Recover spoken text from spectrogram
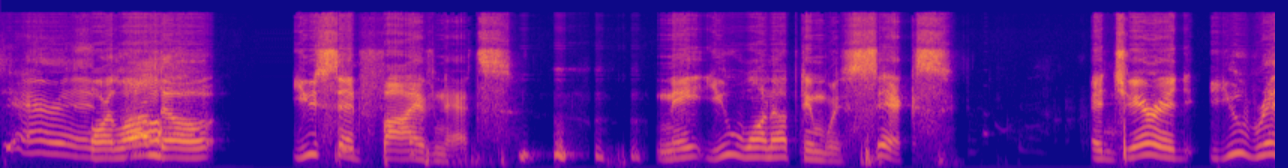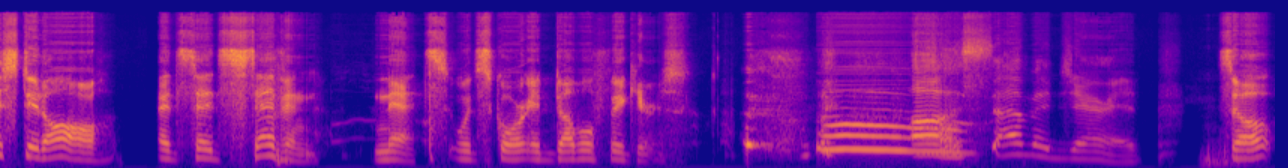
Jared. Orlando, oh. you said five nets. Nate, you one-upped him with six. And Jared, you risked it all and said seven nets would score in double figures. Oh, oh, seven, Jared. So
